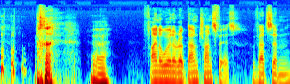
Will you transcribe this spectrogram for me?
uh, Final word I wrote down: transfers. We've had some,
